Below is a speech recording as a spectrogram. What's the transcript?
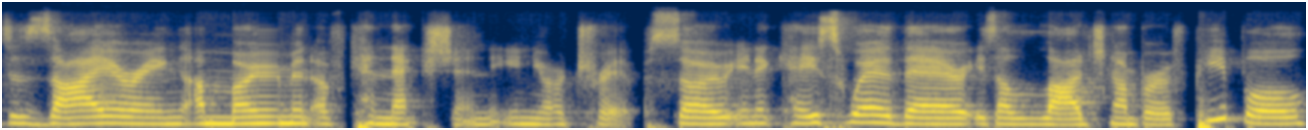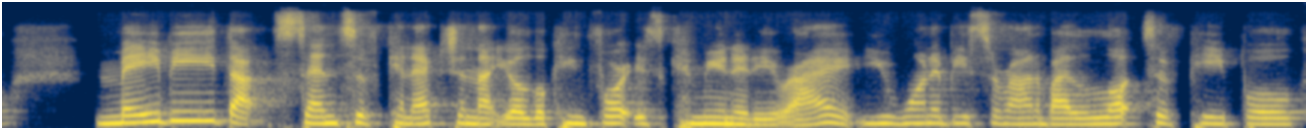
desiring a moment of connection in your trip. So, in a case where there is a large number of people, maybe that sense of connection that you're looking for is community, right? You want to be surrounded by lots of people.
